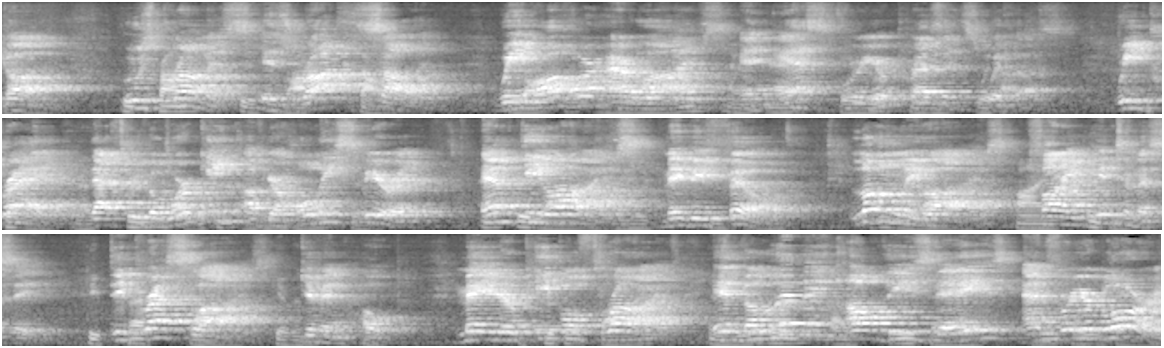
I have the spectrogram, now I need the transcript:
God, whose promise is rock solid. We offer our lives and ask for your presence with us. We pray that through the working of your Holy Spirit, empty lives may be filled. Lonely lives find intimacy. Depressed lives given hope. May your people thrive in the living of these days and for your glory.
